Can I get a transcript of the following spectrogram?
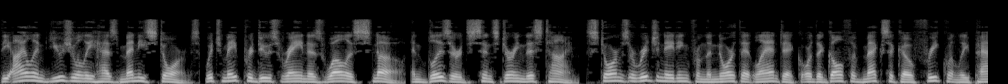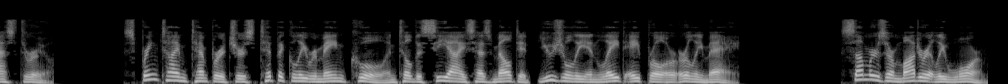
the island usually has many storms which may produce rain as well as snow and blizzards since during this time, storms originating from the North Atlantic or the Gulf of Mexico frequently pass through. Springtime temperatures typically remain cool until the sea ice has melted, usually in late April or early May. Summers are moderately warm,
